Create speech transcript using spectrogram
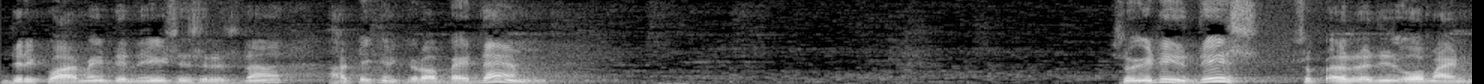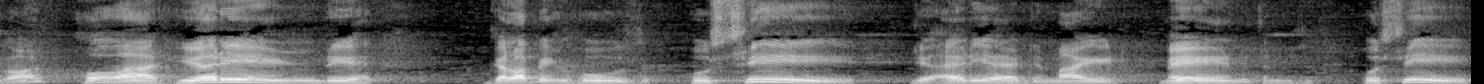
The requirement, the needs, the etc. are taken care of by them. So it is this, uh, this overmind God who are hearing the galloping hooves, who see the idea, and the might, men, who see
